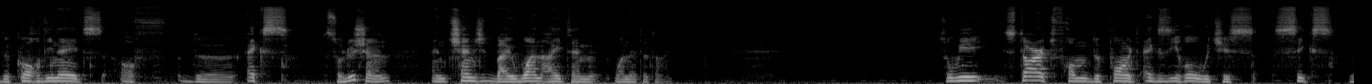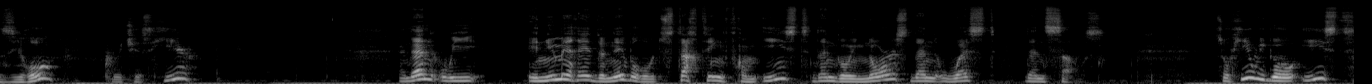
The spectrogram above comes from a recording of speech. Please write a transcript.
the coordinates of the x solution and change it by one item one at a time. So we start from the point x0, which is 6, 0, which is here. And then we enumerate the neighborhood starting from east, then going north, then west, then south. So here we go east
